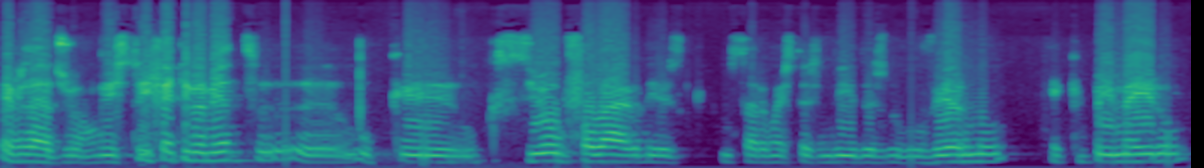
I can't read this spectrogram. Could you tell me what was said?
É verdade, João. Isto, efetivamente, o, que, o que se ouve falar desde que começaram estas medidas do governo é que, primeiro,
